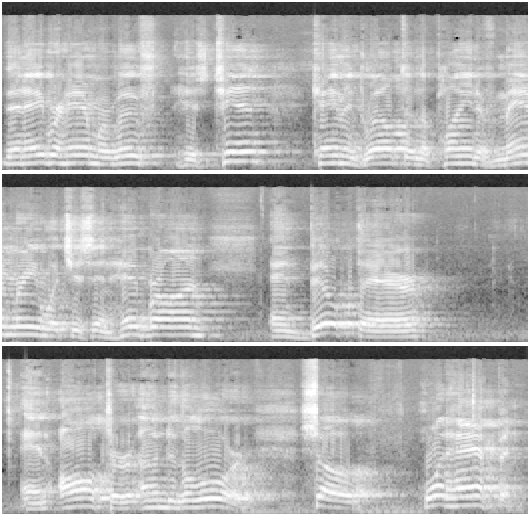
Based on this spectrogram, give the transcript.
Then Abraham removed his tent, came and dwelt in the plain of Mamre, which is in Hebron, and built there an altar unto the Lord. So, what happened?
